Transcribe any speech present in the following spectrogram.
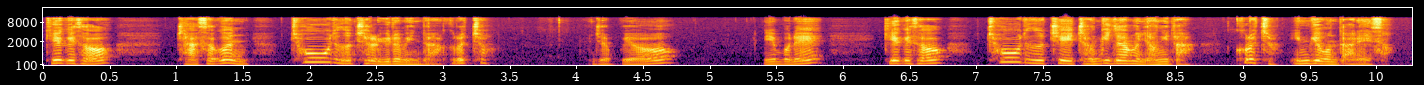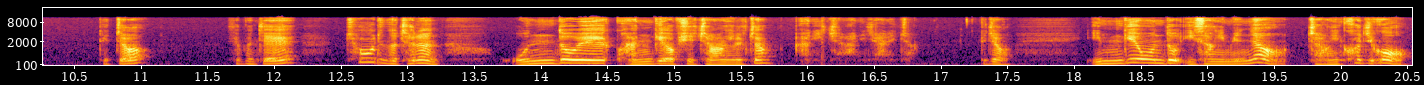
기억에서 자석은 초전도체를 위로 민다. 그렇죠? 문제였고요. 이번에 기억에서 초전도체의 전기장은 0이다. 그렇죠. 임계온도 아래에서. 됐죠? 세 번째, 초전도체는 온도에 관계없이 저항 일정? 아니죠. 아니죠. 아니죠. 그죠? 임계온도 이상이면요. 저항이 커지고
